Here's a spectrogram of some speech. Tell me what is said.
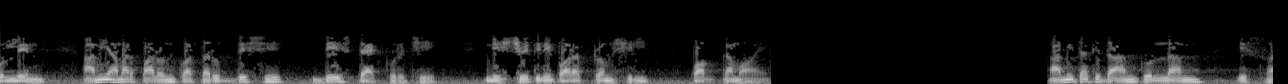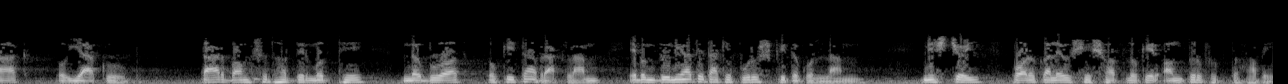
বললেন, আমি আমার পালনকর্তার উদ্দেশ্যে দেশ ত্যাগ করেছি। নিশ্চয় তিনি পরাক্রমশীল প্রজ্ঞাময় আমি তাকে দান করলাম ইসহাক ও ইয়াকুব। তার বংশধরদের মধ্যে নবুয়ত ও কিতাব রাখলাম এবং দুনিয়াতে তাকে পুরস্কৃত করলাম। নিশ্চয়ই পরকালেও সে সৎলোকের অন্তর্ভুক্ত হবে।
